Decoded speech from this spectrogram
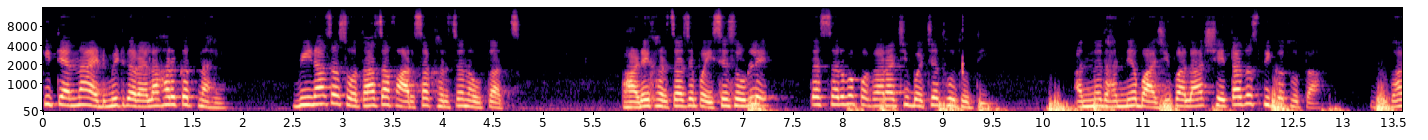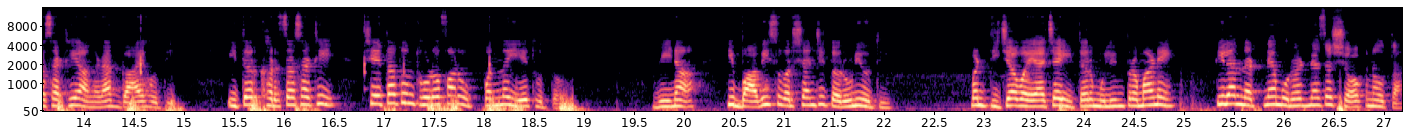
की त्यांना ॲडमिट करायला हरकत नाही. वीणाचा स्वतःचा फारसा खर्च नव्हताच. भाडे खर्चाचे पैसे सोडले तर सर्व पगाराची बचत होत होती. अन्नधान्य भाजीपाला शेतातच पिकत होता. दुधासाठी अंगणात गाय होती. इतर खर्चासाठी शेतातून थोडंफार उत्पन्न येत होतं. वीणा ही बावीस वर्षांची तरुणी होती. पण तिच्या वयाच्या इतर मुलींप्रमाणे तिला नटण्या मुरडण्याचा शौक नव्हता.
